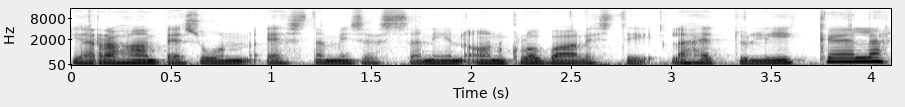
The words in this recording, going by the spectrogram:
ja rahanpesun estämisessä, niin on globaalisti lähetty liikkeelle,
